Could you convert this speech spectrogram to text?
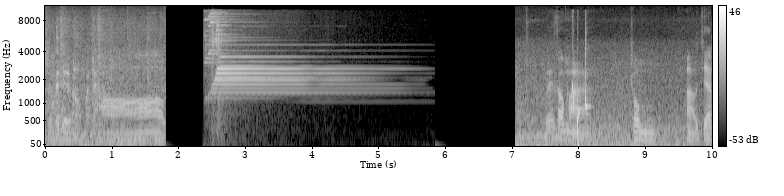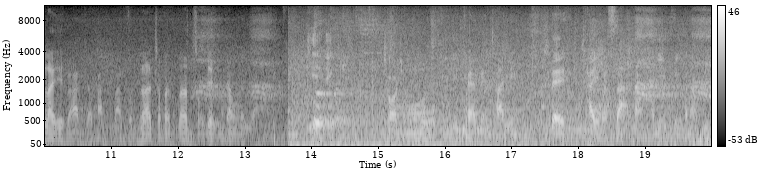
แล้วก็เดินออกมาได้อ๋อได้เข้ามา ชมมหาวิทยาลัยราชพัฒบ้านสมเด็จราชบัณฑิตบ้านสมเด็จนะครับผมคลินิกช่อชมพูคลินิกแพทย์แผนไทยแต่ไทยมัสสาน่ะอันนี้เป็นคณะบิน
